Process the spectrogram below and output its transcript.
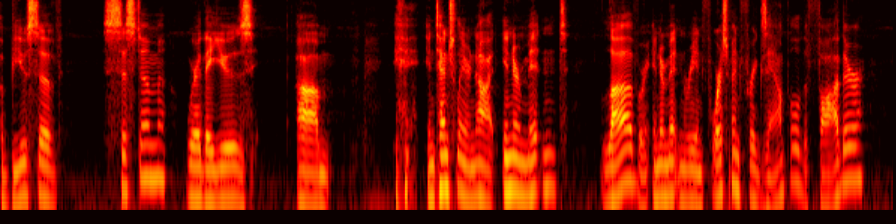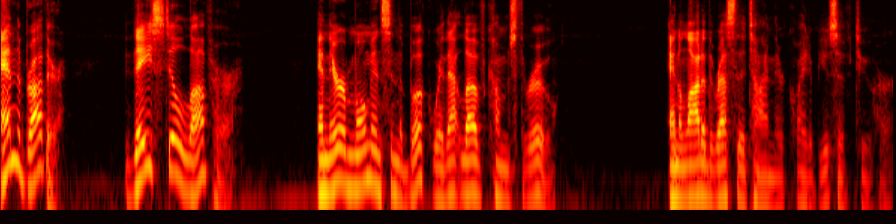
abusive system where they use, um, intentionally or not, intermittent love or intermittent reinforcement. For example, the father and the brother, they still love her. And there are moments in the book where that love comes through. And a lot of the rest of the time, they're quite abusive to her.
